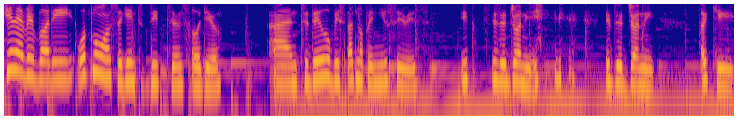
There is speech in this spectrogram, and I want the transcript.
Hello, everybody. Welcome once again to Deep Things Audio. And today we'll be starting up a new series. It's, it's a journey. it's a journey. Okay.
